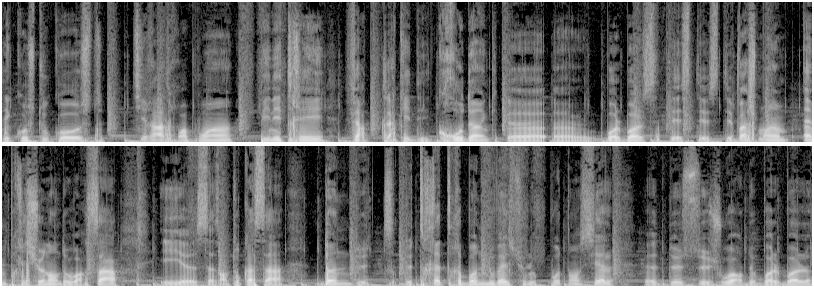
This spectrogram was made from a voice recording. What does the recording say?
des coast-to-coast, tirer à 3 points, pénétrer, faire claquer des gros dunks. Euh, euh, ball ball, c'était vachement impressionnant de voir ça. Et euh, ça, en tout cas, ça donne de, très très bonnes nouvelles sur le potentiel euh, de ce joueur de ball ball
